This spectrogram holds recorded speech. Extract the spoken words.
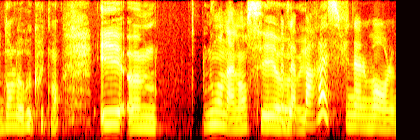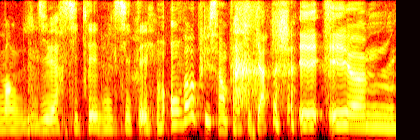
dans le recrutement. Et euh, nous, on a lancé. de la euh, paresse, finalement, le manque de diversité, de mixité. On va au plus simple, en tout cas. et, et, euh,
